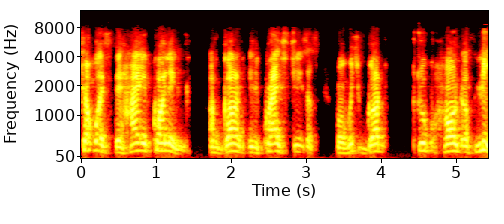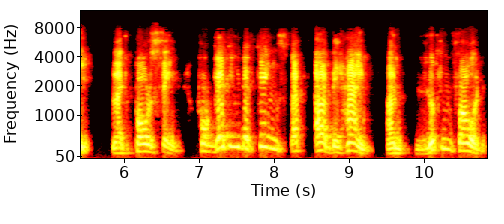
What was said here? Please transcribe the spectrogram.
towards the high calling of God in Christ Jesus, for which God took hold of me, like Paul said, forgetting the things that are behind and looking forward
